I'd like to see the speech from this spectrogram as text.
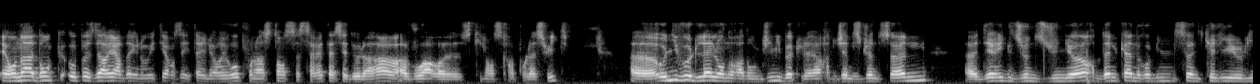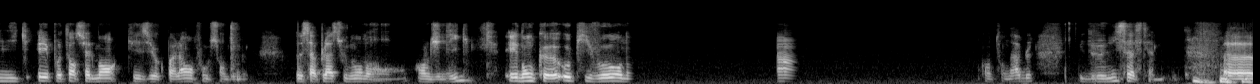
Et on a donc au poste derrière Dion Waiters et Tyler Hero. Pour l'instant, ça s'arrête à ces deux-là, à voir euh, ce qu'il en sera pour la suite. Euh, au niveau de l'aile, on aura donc Jimmy Butler, James Johnson, euh, Derrick Jones Jr., Duncan Robinson, Kelly Olynyk et potentiellement Casey Okpala en fonction de, de sa place ou non dans, en G-League. Et donc euh, au pivot, on a incontournable de Nice Alstem. Euh,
